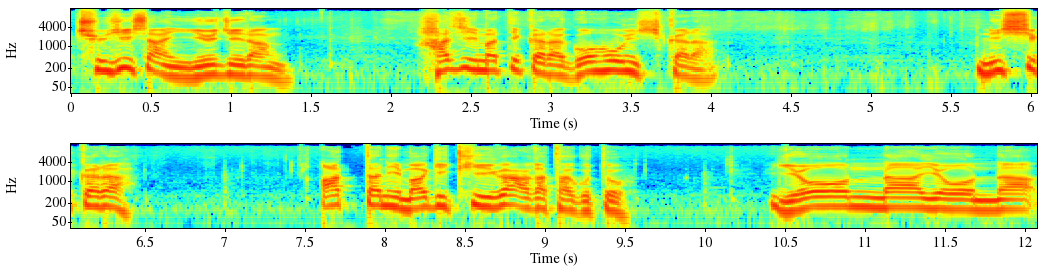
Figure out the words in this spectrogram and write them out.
チュヒサンユジラン始まってから5分しから。西からあったにまぎきがあがたぐとよんなような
